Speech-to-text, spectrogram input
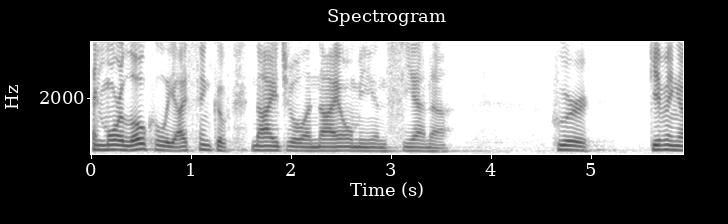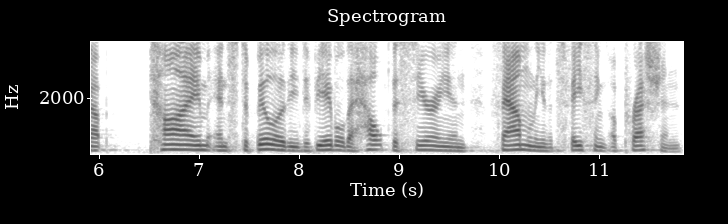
And more locally, I think of Nigel and Naomi and Sienna, who are giving up time and stability to be able to help the Syrian family that's facing oppression.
